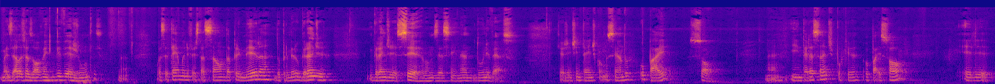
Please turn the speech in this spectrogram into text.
Mas elas resolvem viver juntas. Né? Você tem a manifestação da primeira, do primeiro grande, grande ser, vamos dizer assim, né, do universo, que a gente entende como sendo o Pai Sol Né? E interessante porque o Pai Sol, ele,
